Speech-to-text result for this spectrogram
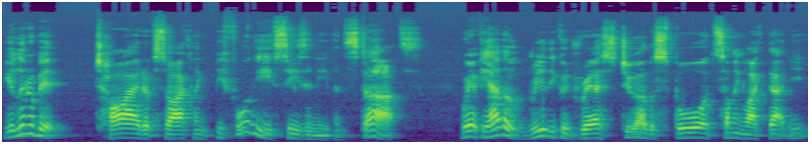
you're a little bit tired of cycling before the season even starts. Where if you have a really good rest, do other sports, something like that, you,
